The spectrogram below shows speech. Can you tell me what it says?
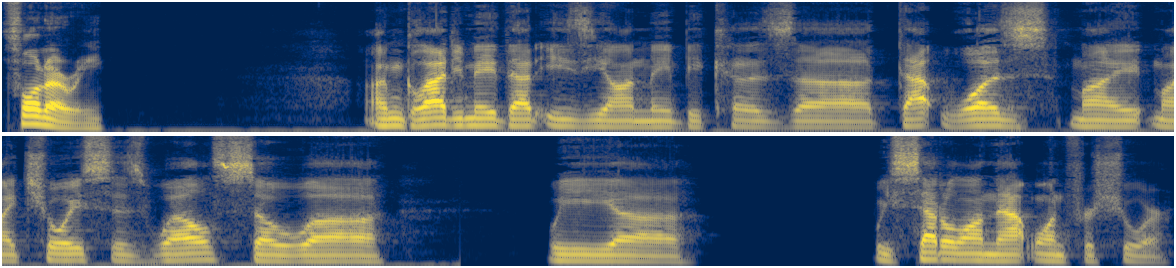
Vollering. I'm glad you made that easy on me because uh, that was my my choice as well. So uh, we uh, we settle on that one for sure.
